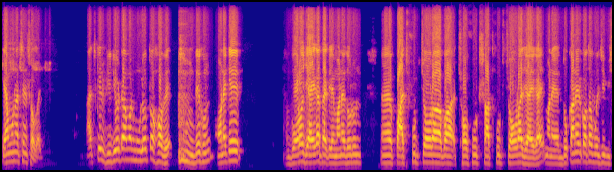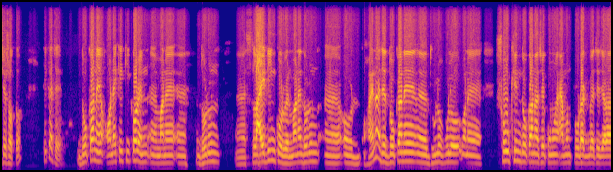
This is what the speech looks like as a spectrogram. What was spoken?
কেমন আছেন সবাই? আজকের ভিডিওটা আমার মূলত হবে, দেখুন, অনেকে বড় জায়গা থাকলে মানে ধরুন পাঁচ ফুট চওড়া বা ছ ফুট, সাত ফুট চওড়া জায়গায় মানে দোকানের কথা বলছি বিশেষত, ঠিক আছে? দোকানে অনেকে কি করেন মানে ধরুন স্লাইডিং করবেন মানে ধরুন হয় না যে দোকানে ধুলো ফুলো মানে শৌখিন দোকান আছে, কোনো এমন প্রোডাক্ট বেচে যারা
